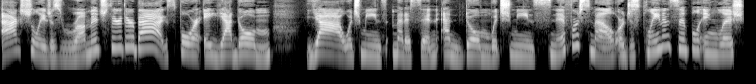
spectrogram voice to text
actually just rummage through their bags for a yadom Ya, which means medicine, and dom, which means sniff or smell, or just plain and simple English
